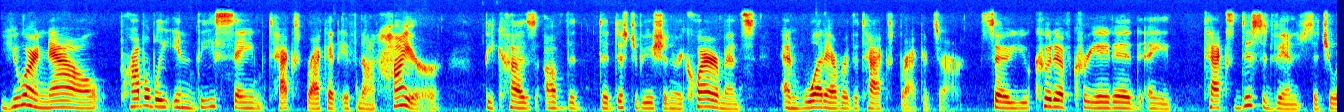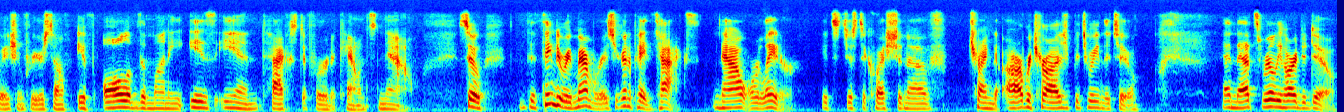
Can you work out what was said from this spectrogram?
you are now probably in the same tax bracket, if not higher, because of the, the distribution requirements and whatever the tax brackets are. So you could have created a tax disadvantage situation for yourself if all of the money is in tax deferred accounts now. So the thing to remember is you're going to pay the tax now or later. It's just a question of trying to arbitrage between the two. And that's really hard to do.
